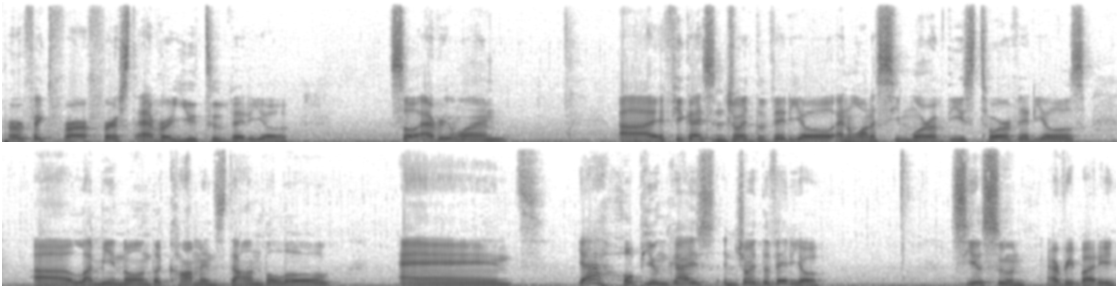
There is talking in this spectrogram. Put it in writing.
Perfect for our first ever YouTube video. So everyone, uh, if you guys enjoyed the video and want to see more of these tour videos, uh, let me know in the comments down below. And yeah, hope you guys enjoyed the video. See you soon, everybody.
